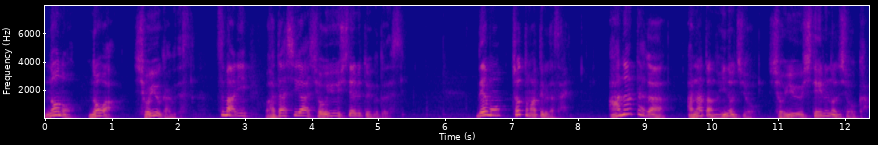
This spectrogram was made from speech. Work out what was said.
のののは所有格です。つまり私が所有しているということです。でもちょっと待ってください。あなたがあなたの命を所有しているのでしょうか？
